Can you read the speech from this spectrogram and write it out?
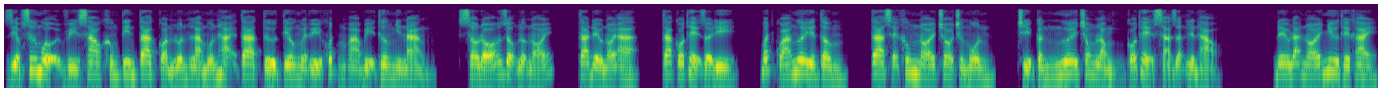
Diệp sư muội vì sao không tin ta còn luôn là muốn hại ta từ tiêu nguyệt ủy khuất mà bị thương nhìn nàng, sau đó rộng lượng nói, ta đều nói à, ta có thể rời đi, bất quá ngươi yên tâm, ta sẽ không nói cho trưởng môn, chỉ cần ngươi trong lòng có thể xả giận liền hảo. Đều đã nói như thế khai,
